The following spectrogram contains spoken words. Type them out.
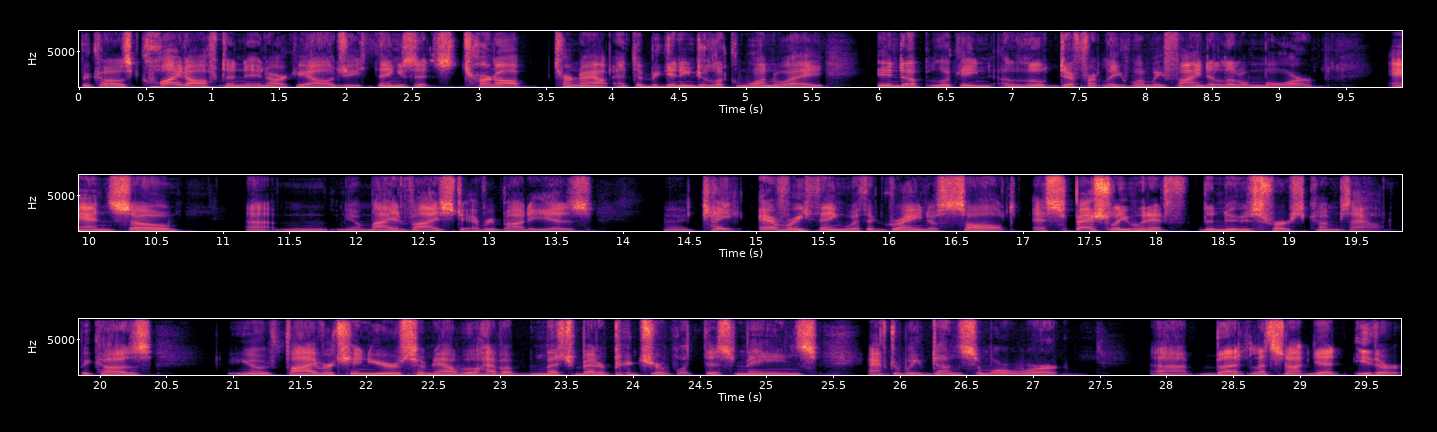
Because quite often in archaeology, things that turn out, turn out at the beginning to look one way end up looking a little differently when we find a little more. And so uh, you know, my advice to everybody is uh, take everything with a grain of salt, especially when it the news first comes out, because you know five or ten years from now we'll have a much better picture of what this means after we've done some more work. Uh, but let's not get either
